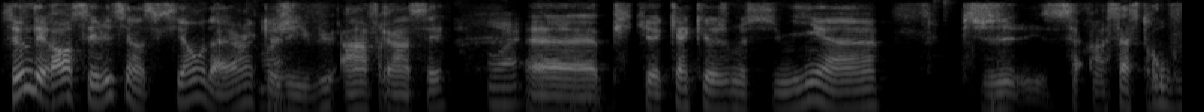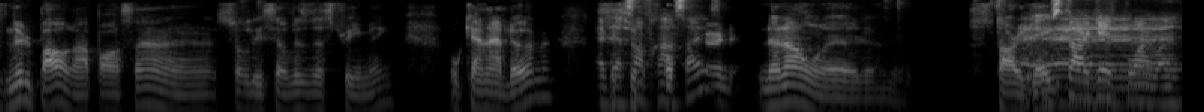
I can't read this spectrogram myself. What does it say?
C'est une des rares séries science-fiction, d'ailleurs, que Ouais. j'ai vues en français. Ouais. Euh, puis que quand que je me suis mis à. ça, ça se trouve nulle part en passant euh, sur les services de streaming au Canada. là. La version française? Non, non, euh, Stargate. Stargate, point, ouais.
